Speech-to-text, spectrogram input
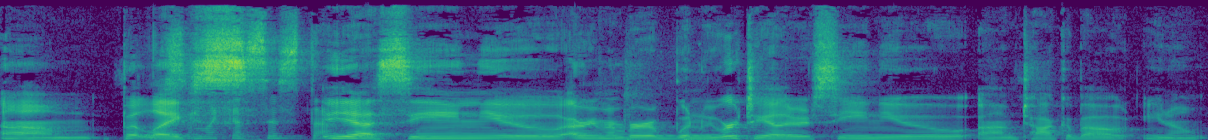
Um, but like, like a sister. yeah, seeing you. I remember when we worked together, seeing you um, talk about you know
